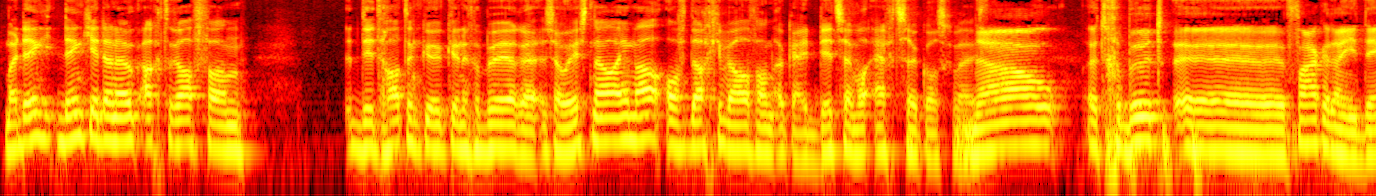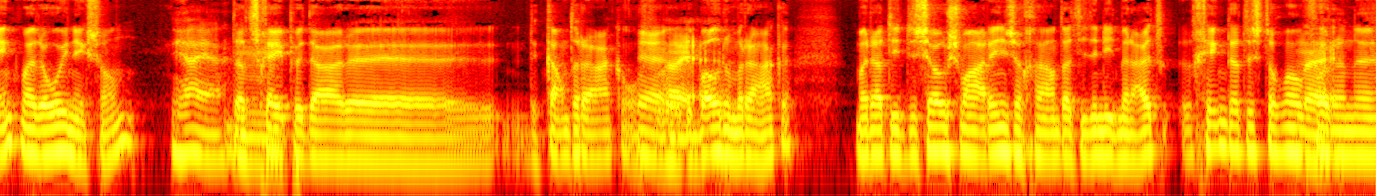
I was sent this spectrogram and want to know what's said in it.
Maar denk, denk je dan ook achteraf van... dit had een keer kunnen gebeuren, zo is het nou eenmaal? Of dacht je wel van, oké, dit zijn wel echt sukkels geweest? Nou, het gebeurt eh, vaker dan je denkt, maar daar hoor je niks van. ja, ja. Dat schepen daar eh, de kant raken of Ja, eh, oh ja. de bodem raken. Maar dat hij er zo zwaar in zou gaan dat hij er niet meer uit ging, dat is toch wel Nee. voor een... eh,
